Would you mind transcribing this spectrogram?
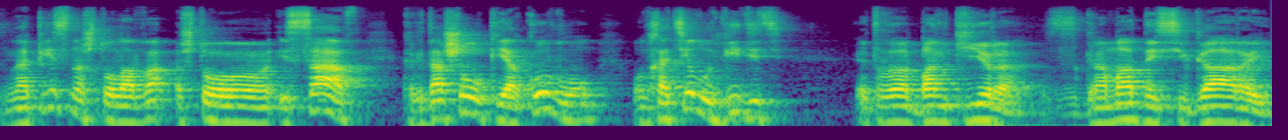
Написано, что, Лава... что Исаав, когда шел к Якову, он хотел увидеть этого банкира с громадной сигарой,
